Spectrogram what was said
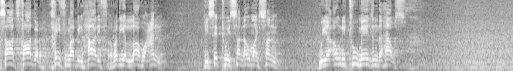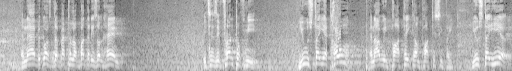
Saad's father, Haythma bin Harith radiallahu an, he said to his son, Oh my son, we are only two males in the house. And now because the battle of Badr is on hand, it is in front of me. You stay at home and I will partake and participate. You stay here.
